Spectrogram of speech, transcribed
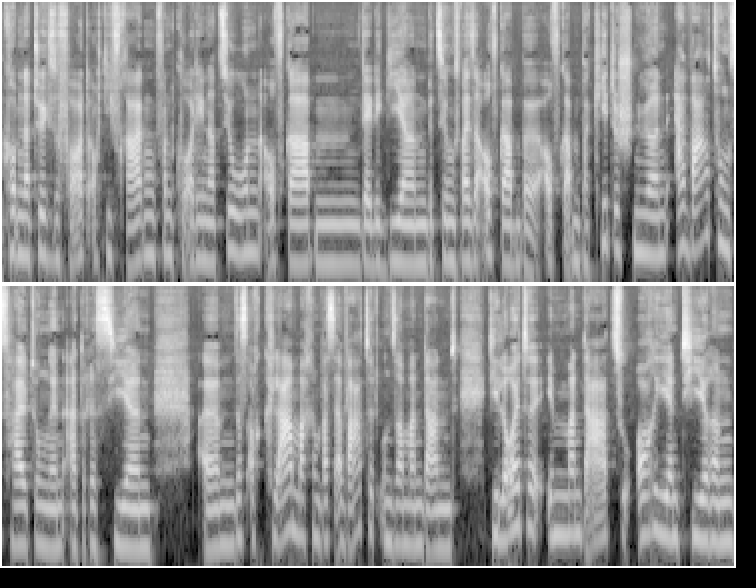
kommen natürlich sofort auch die Fragen von Koordination, Aufgaben delegieren, beziehungsweise Aufgaben, Aufgabenpakete schnüren, Erwartungshaltungen adressieren, ähm, das auch klar machen, was erwartet unser Mandant, die Leute im Mandat zu orientieren.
